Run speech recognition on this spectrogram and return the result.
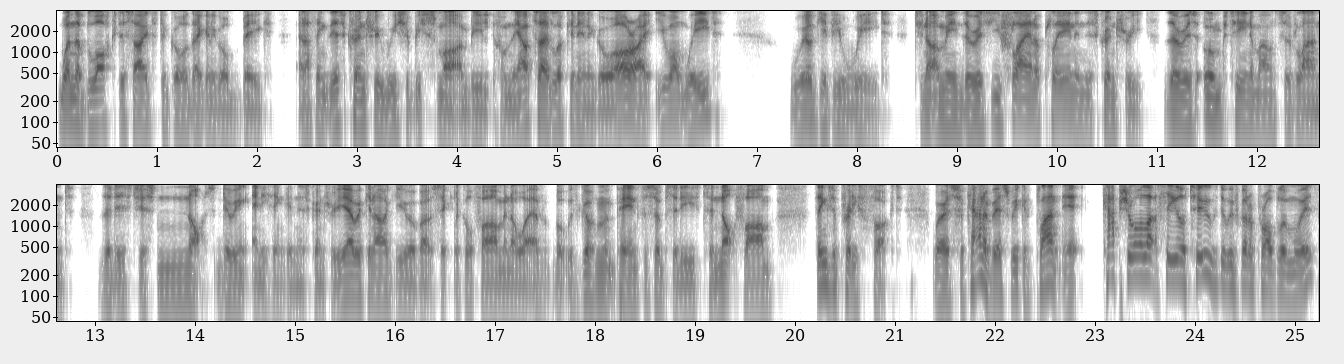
when the bloc decides to go, they're going to go big. And I think this country, we should be smart and be from the outside looking in and go, all right, you want weed? We'll give you weed. Do you know what I mean? There is you fly on a plane in this country. There is umpteen amounts of land that is just not doing anything in this country. Yeah, we can argue about cyclical farming or whatever, but with government paying for subsidies to not farm, things are pretty fucked. Whereas for cannabis, we could plant it, capture all that CO2 that we've got a problem with,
